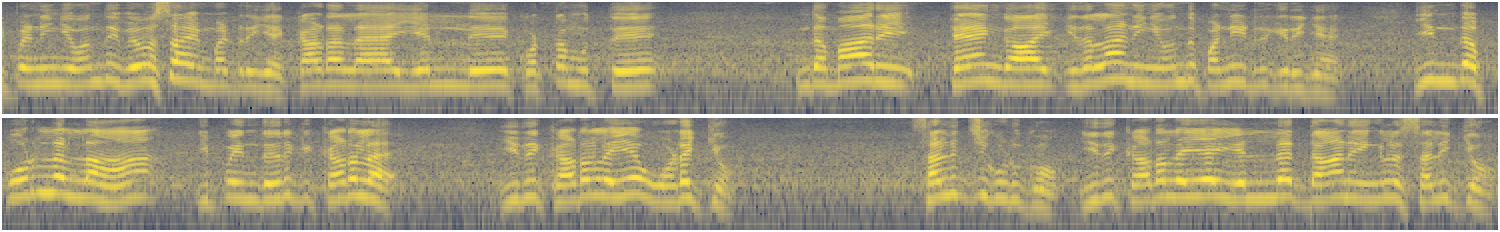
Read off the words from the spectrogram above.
இப்போ நீங்கள் வந்து விவசாயம் பண்ணுறீங்க கடலை எள்ளு கொட்டமுத்து இந்த மாதிரி தேங்காய் இதெல்லாம் நீங்கள் வந்து பண்ணிகிட்ருக்கிறீங்க இந்த பொருளெல்லாம் இப்போ இந்த இருக்குது கடலை. இது கடலையே உடைக்கும். சலிச்சு கொடுக்கும். இது கடலையே எள்ள தானியங்களை சலிக்கும்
